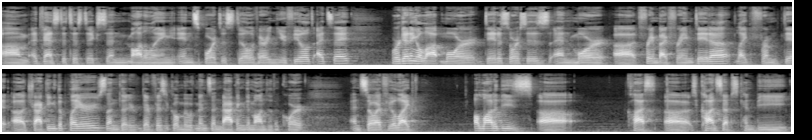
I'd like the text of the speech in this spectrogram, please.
um, advanced statistics and modeling in sports is still a very new field. I'd say we're getting a lot more data sources and more uh, frame by frame data, like from di- uh, tracking the players and their, their physical movements and mapping them onto the court. And so I feel like a lot of these uh, class uh, concepts can be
